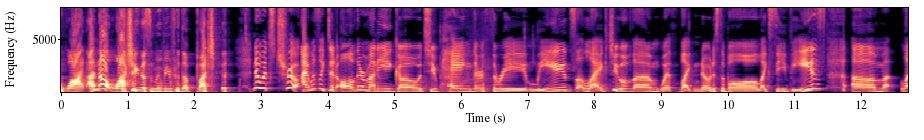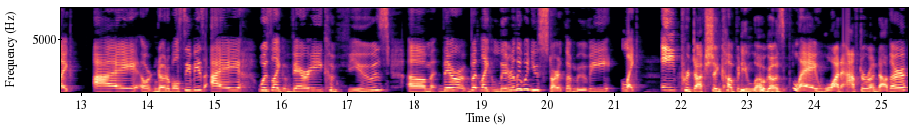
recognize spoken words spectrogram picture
you want? I'm not watching this movie for the budget. No, it's true. I was like, did all of their money go to paying their three leads? Like two of them with like noticeable like CVs. Um, like I or notable CVs. I was like very confused. Um, there, but like literally when you start the movie, like eight production company logos play one after another.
